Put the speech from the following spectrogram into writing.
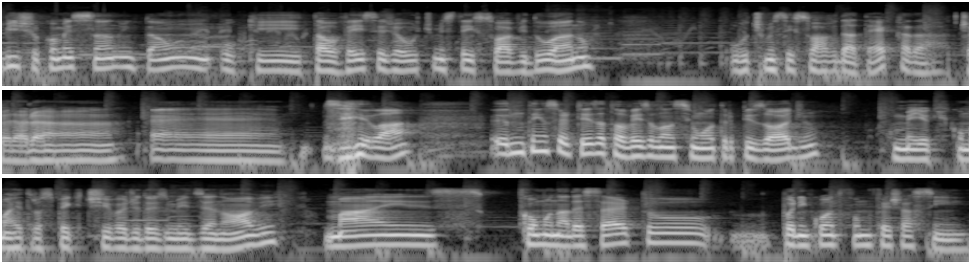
Bicho, começando então o que talvez seja o último Stay Suave do ano. O último Stay Suave da década. Tchararã. É. Sei lá. Eu não tenho certeza, talvez eu lance um outro episódio. Meio que com uma retrospectiva de 2019. Mas. Como nada é certo, por enquanto vamos fechar assim.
